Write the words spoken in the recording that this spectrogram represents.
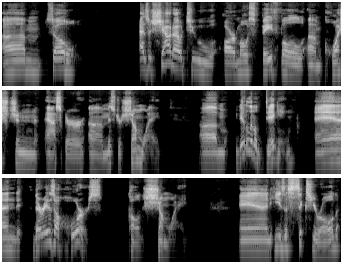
Um, so as a shout out to our most faithful um, question asker, um, Mr. Shumway, um, we did a little digging, and there is a horse called Shumway, and he's a six year old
